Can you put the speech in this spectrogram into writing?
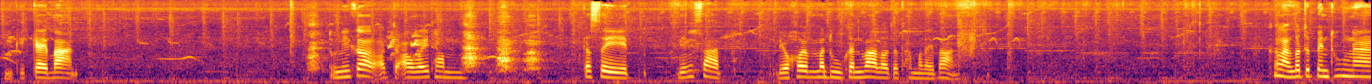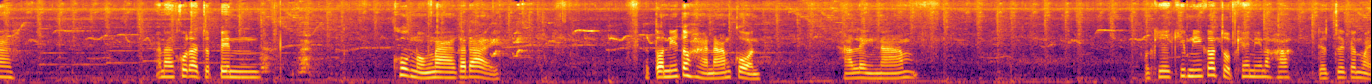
อยู่ใกล้ๆบ้าน ตรงนี้ก็อาจะเอาไว้ทำเกษตรเลี้ยงสัตว์ เดี๋ยวค่อยมาดูกันว่าเราจะทำอะไรบ้าง ข้างหลังก็จะเป็นทุ่งนา อนาคตอาจจะเป็นโคกหนองนาก็ได้ แต่ตอนนี้ต้องหาน้ำก่อน หาแหล่งน้ำโอเค คลิปนี้ก็จบแค่นี้นะคะ เดี๋ยวเจอกันใหม่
